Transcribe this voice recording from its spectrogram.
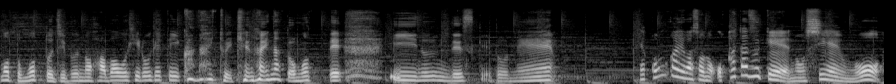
もっともっと自分の幅を広げていかないといけないなと思っているんですけどね。で今回はそのお片付けの支援を、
